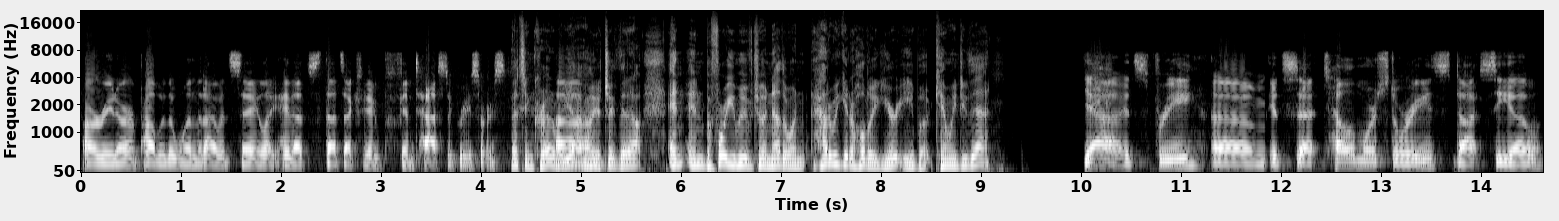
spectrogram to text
our radar, probably the one that I would say like, hey, that's that's actually a fantastic resource. That's incredible. Yeah, I'm Um, going to check that out. And and before you move to another one, how do we get a hold of your ebook? Can we do that? Yeah, it's free. Um, it's at tellmorestories.co.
